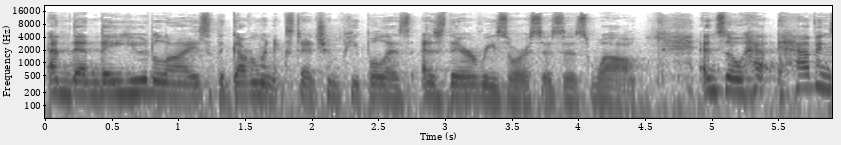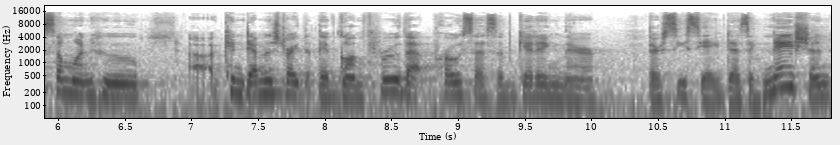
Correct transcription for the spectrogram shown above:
And then they utilize the government extension people as as their resources as well. And so ha- having someone who uh, can demonstrate that they've gone through that process of getting their their CCA designation,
